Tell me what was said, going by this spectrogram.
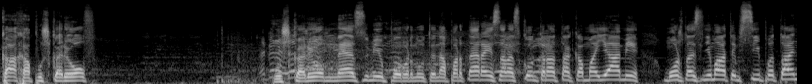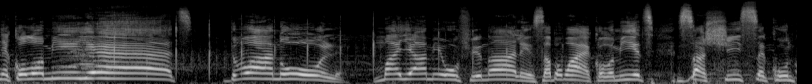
Каха Пушкарьов. Пушкарьов не зумів повернути на партнера. І зараз контратака Майамі. Можна знімати всі питання. Коломієць! 2-0. Майамі у фіналі. Забуває Коломієць за 6 секунд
